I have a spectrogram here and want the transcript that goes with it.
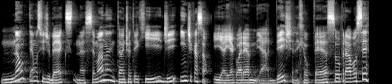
não temos feedbacks nessa semana, então a gente vai ter que ir de indicação. E aí agora é a, a deixa, né, que eu peço para você,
